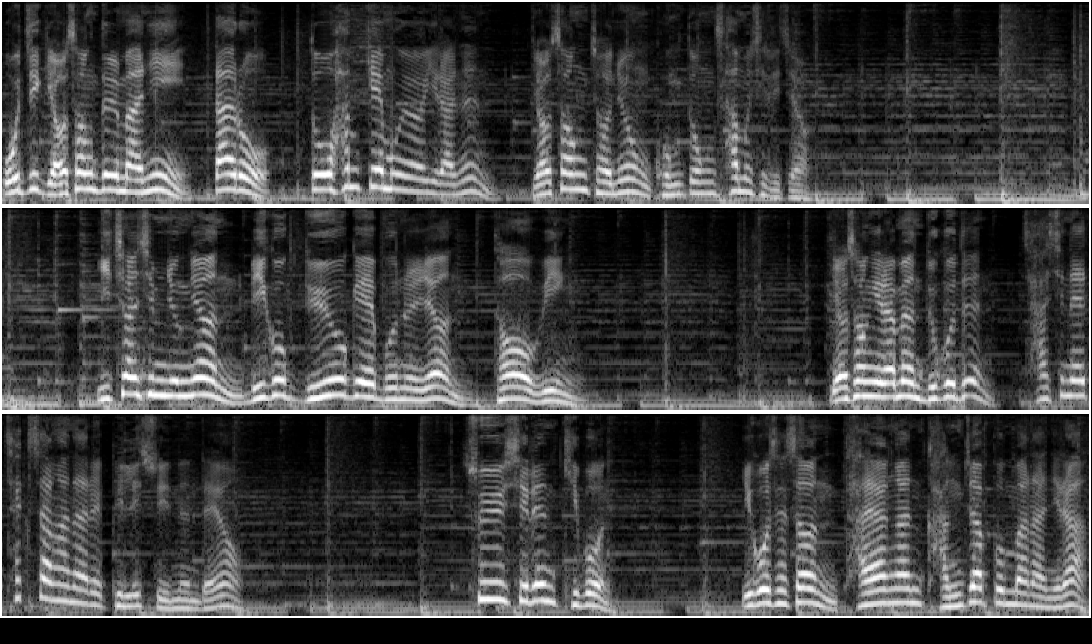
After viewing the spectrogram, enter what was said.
오직 여성들만이 따로 또 함께 모여 일하는 여성 전용 공동 사무실이죠. 2016년 미국 뉴욕에 문을 연 더 윙. 여성이라면 누구든 자신의 책상 하나를 빌릴 수 있는데요. 수유실은 기본. 이곳에선 다양한 강좌뿐만 아니라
